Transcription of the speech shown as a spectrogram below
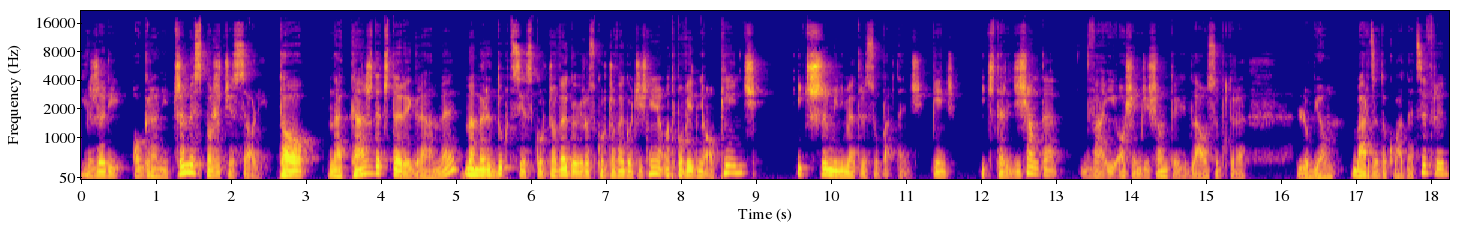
Jeżeli ograniczymy spożycie soli, to na każde 4 gramy mamy redukcję skurczowego i rozkurczowego ciśnienia odpowiednio o 5 i 3 mm subartenci. 5,4, 2,8 dla osób, które lubią bardzo dokładne cyfry,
